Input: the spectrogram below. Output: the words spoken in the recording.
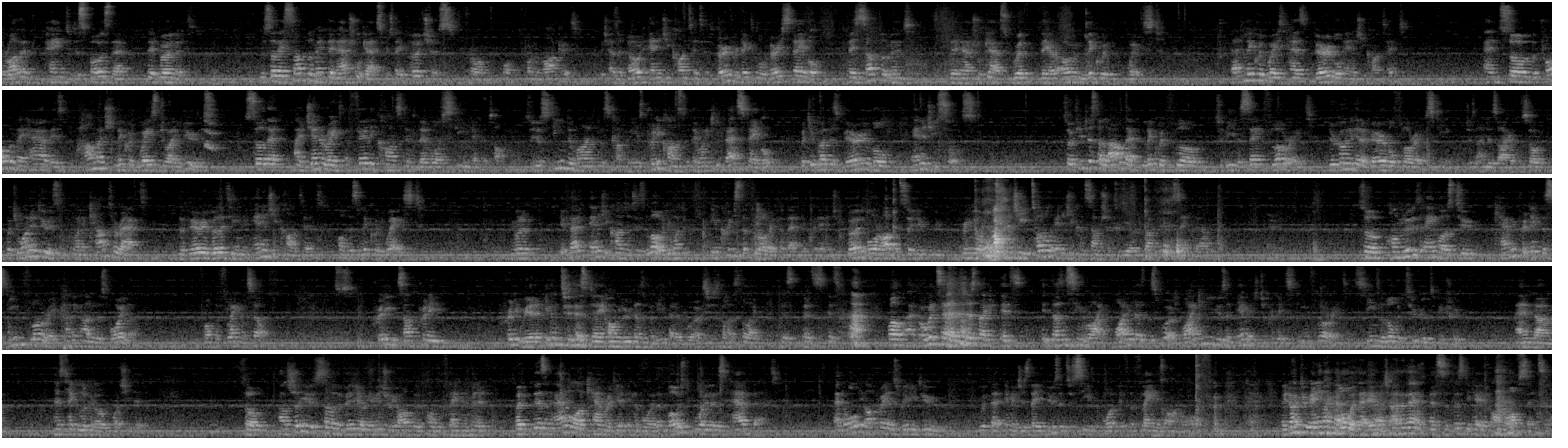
So rather than paying to dispose that, they burn it. So they supplement their natural gas, which they purchase from, from the market, which has a known energy content, it's very predictable, very stable. They supplement their natural gas with their own liquid waste. That liquid waste has variable energy content. And so the problem they have is how much liquid waste do I use so that I generate a fairly constant level of steam at the top. So your steam demand in this company is pretty constant. They want to keep that stable, but you've got this variable energy source. So if you just allow that liquid flow to be the same flow rate, you're going to get a variable flow rate of steam, which is undesirable. So what you want to do is you want to counteract the variability in the energy content of this liquid waste. You want to if that energy content is low, you want to increase the flow rate of that liquid energy, burn more of it so you, you bring your energy, total energy consumption to be roughly the same value. So Honglu's aim was to, can we predict the steam flow rate coming out of this boiler from the flame itself? It's pretty, it sounds pretty, pretty weird, and even to this day, Hong Lu doesn't believe that it works. She's still like, it's, it's, it's well, I wouldn't say that. It's just like it's it doesn't seem right. Why does this work? Why can you use an image to predict steam flow rates? It seems a little bit too good to be true. And um, let's take a look at what she did. So I'll show you some of the video imagery of the, of the flame in a minute. But there's an analog camera here in the boiler. Most boilers have that. And all the operators really do with that image is they use it to see if the, if the flame is on or off. They don't do anything more with that image other than a sophisticated on-off sensor.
